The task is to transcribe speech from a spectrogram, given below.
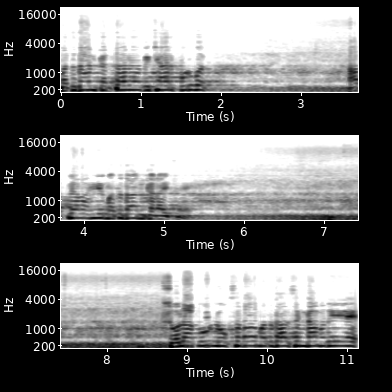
मतदान करताना विचारपूर्वक आपल्याला हे मतदान करायचं आहे सोलापूर लोकसभा मतदारसंघामध्ये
